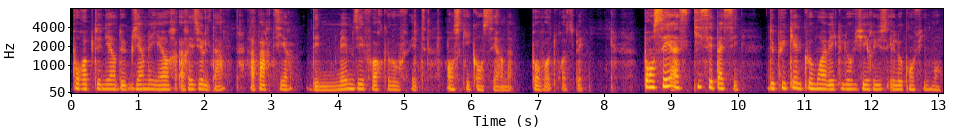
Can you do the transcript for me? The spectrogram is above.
pour obtenir de bien meilleurs résultats à partir des mêmes efforts que vous faites en ce qui concerne pour votre prospect. Pensez à ce qui s'est passé depuis quelques mois avec le virus et le confinement,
